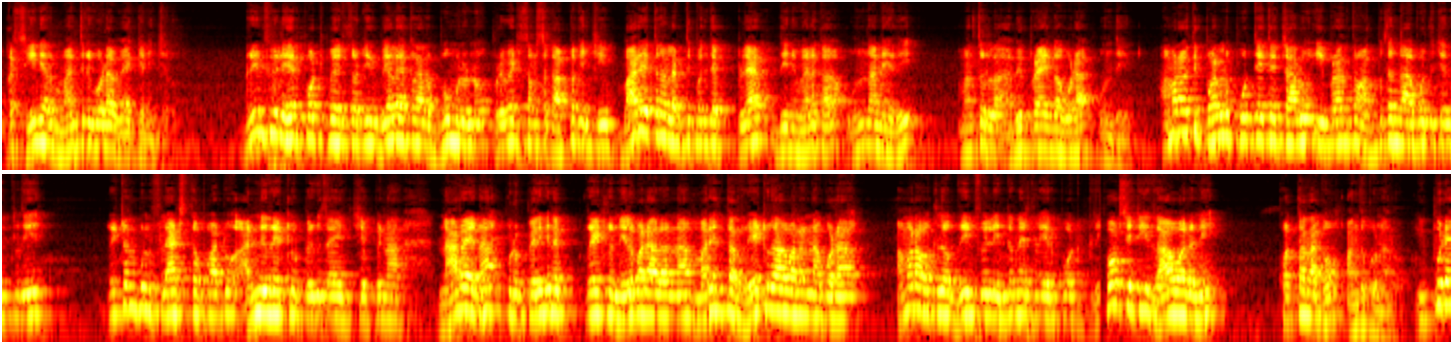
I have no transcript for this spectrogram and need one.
ఒక సీనియర్ మంత్రి కూడా వ్యాఖ్యానించారు. గ్రీన్ఫీల్డ్ ఎయిర్పోర్ట్ పేరుతోటి వేల ఎకరాల భూములను ప్రైవేటు సంస్థకు అప్పగించి భారీ ఎత్తున లబ్ధి పొందే ప్లాన్ దీని వెనక ఉందనేది మంత్రుల అభిప్రాయంగా కూడా ఉంది. అమరావతి పనులు పూర్తయితే చాలు ఈ ప్రాంతం అద్భుతంగా అభివృద్ధి చెందుతుంది రిటర్నబుల్ ఫ్లాట్స్తో పాటు అన్ని రేట్లు పెరుగుతాయని చెప్పిన నారాయణ ఇప్పుడు పెరిగిన రేట్లు నిలబడాలన్నా మరింత రేటు రావాలన్నా కూడా అమరావతిలో greenfield international airport sport city రావాలని కొత్త రకం అందుకున్నారు. ఇప్పుడే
